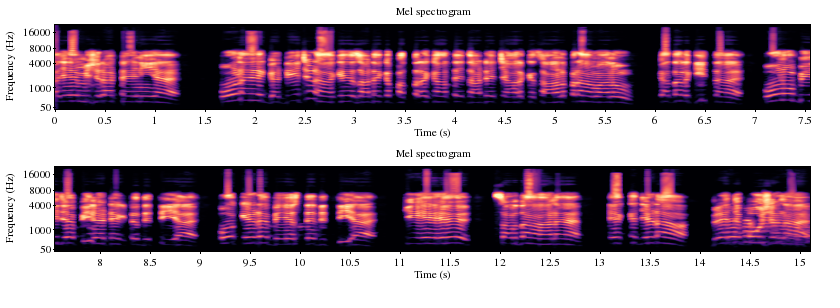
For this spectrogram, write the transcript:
ਅਜੇ ਮਿਸ਼ਰਾ ਟੈਨੀ ਹੈ, ਉਹਨੇ ਗੱਡੀ ਚੜਾ ਕੇ ਸਾਡੇ ਇੱਕ ਪੱਤਰਕਾਰ ਤੇ ਸਾਡੇ ਚਾਰ ਕਿਸਾਨ ਭਰਾਵਾਂ ਨੂੰ ਕਤਲ ਕੀਤਾ ਹੈ, ਉਹਨੂੰ ਬੀਜੇਪੀ ਨੇ ਟਿਕਟ ਦਿੱਤੀ ਹੈ, ਉਹ ਕਿਹੜੇ ਬੇਸ ਤੇ ਦਿੱਤੀ ਹੈ, ਕਿ ਇਹ ਸੰਵਿਧਾਨ ਹੈ, ਇੱਕ ਜਿਹੜਾ ਬ੍ਰਿਜ ਭੂਸ਼ਣ ਹੈ,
